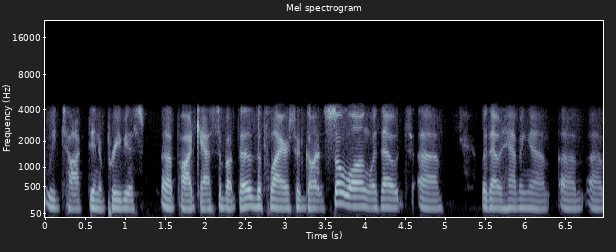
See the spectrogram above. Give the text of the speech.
we talked in a previous uh, podcast about the the Flyers had gone so long without uh, without having a, a, a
